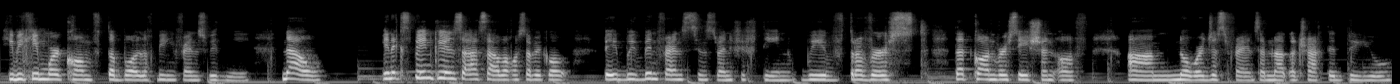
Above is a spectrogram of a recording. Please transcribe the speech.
He became more comfortable of being friends with me. Now, in-explain ko yun sa asawa ko. Sabi ko, babe, we've been friends since 2015. We've traversed that conversation of, um, no, we're just friends. I'm not attracted to you.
